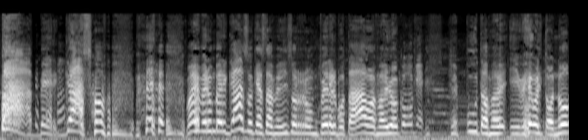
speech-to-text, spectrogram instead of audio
¡pa! ¡Vergazo! Mae, pero un vergazo que hasta me hizo romper el botaguas, me digo como que, qué puta, mae, y veo el tono,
